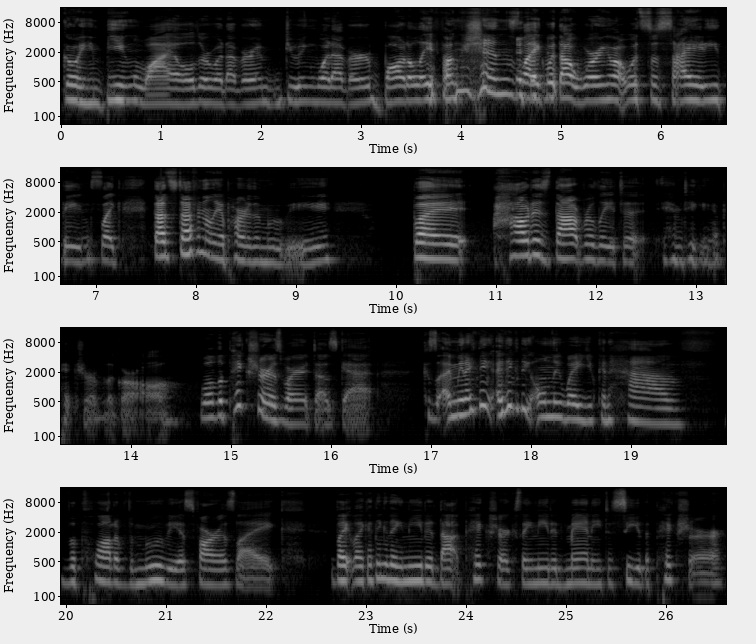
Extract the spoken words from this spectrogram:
going and being wild or whatever and doing whatever bodily functions like without worrying about what society thinks like that's definitely a part of the movie but how does that relate to him taking a picture of the girl Well, the picture is where it does get cuz I mean, I think I think the only way you can have the plot of the movie as far as like like like I think they needed that picture cuz they needed Manny to see the picture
